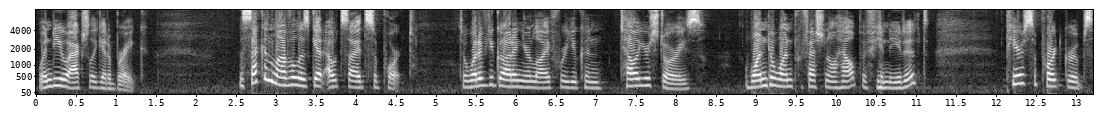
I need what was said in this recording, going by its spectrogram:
When do you actually get a break? The second level is get outside support. So, what have you got in your life where you can tell your stories, one to one professional help if you need it. Peer support groups.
